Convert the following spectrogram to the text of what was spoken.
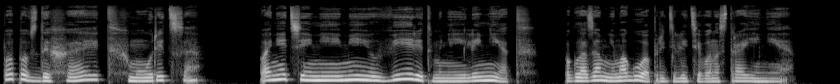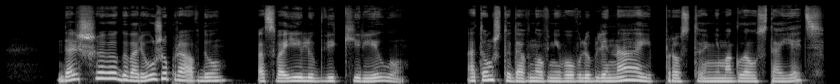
Папа вздыхает, хмурится. Понятия не имею, верит мне или нет. По глазам не могу определить его настроение. Дальше говорю уже правду о своей любви к Кириллу, о том, что давно в него влюблена и просто не могла устоять.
